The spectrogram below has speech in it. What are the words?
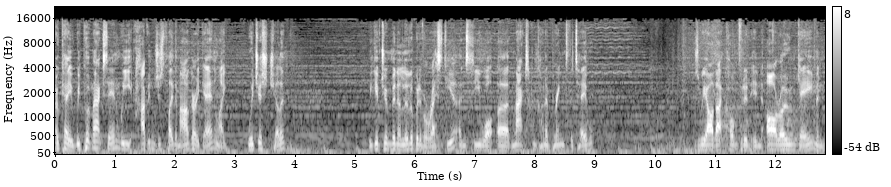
okay, we put Max in, we haven't just played the Mauga again, like, we're just chilling. We give Junbin a little bit of a rest here and see what uh, Max can kind of bring to the table. Because we are that confident in our own game and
